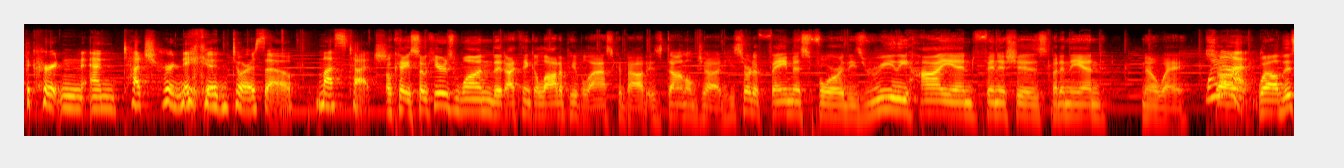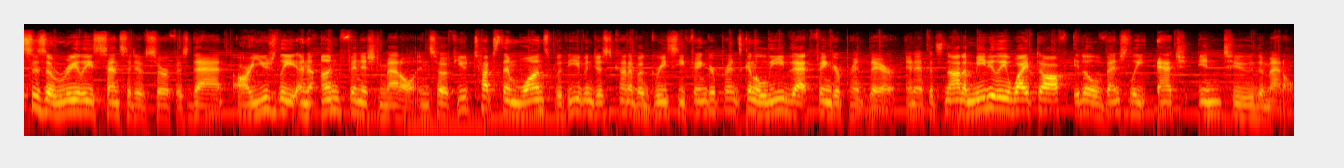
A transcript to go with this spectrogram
the curtain and touch her naked torso. Must touch. Okay, so here's one that I think a lot of people ask about is Donald Judd. He's sort of famous for these really high-end finishes, but in the end, no way. Why Sorry. not? Well, this is a really sensitive surface that are usually an unfinished metal. And so if you touch them once with even just kind of a greasy fingerprint, it's gonna leave that fingerprint there. And if it's not immediately wiped off, it'll eventually etch into the metal.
